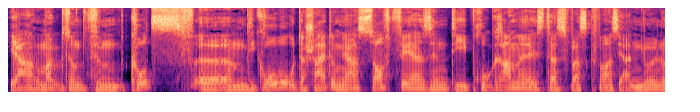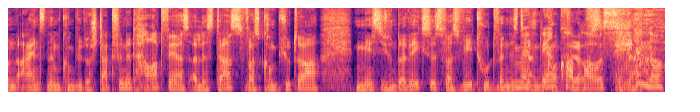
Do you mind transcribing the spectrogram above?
Ja, mal zum, zum kurz äh, die grobe Unterscheidung. Ja, Software sind die Programme, ist das, was quasi an Nullen und Einsen im Computer stattfindet. Hardware ist alles das, was computermäßig unterwegs ist, was wehtut, wenn es dir an den Kopf wirfst. Genau.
